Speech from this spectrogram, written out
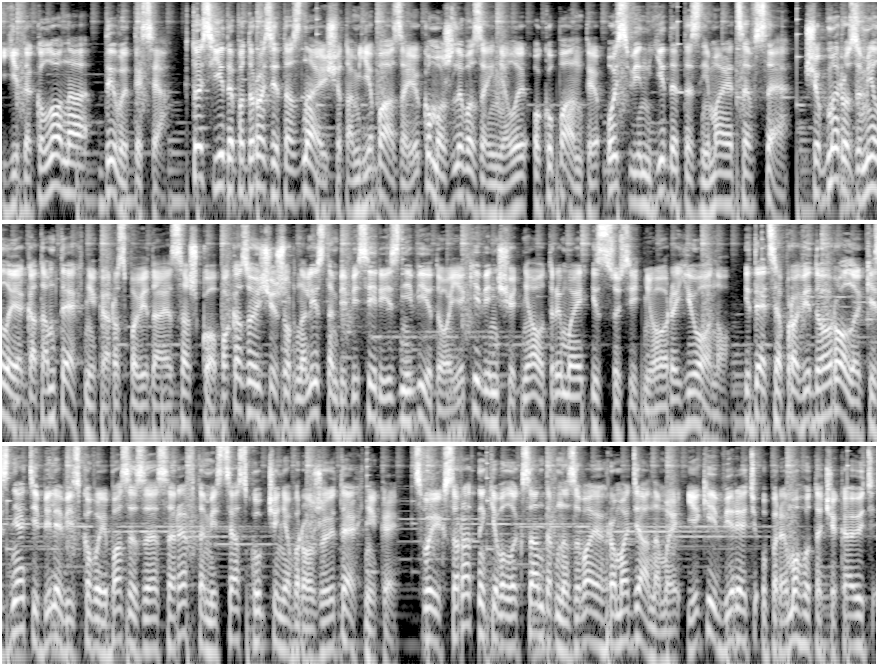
Їде колона, дивитися. Хтось їде по дорозі та знає, що там є база, яку можливо зайняли окупанти. Ось він їде та знімає це все. Щоб ми розуміли, яка там техніка, розповідає Сашко, показуючи журналістам BBC різні відео, які він щодня отримує із сусіднього регіону. Йдеться про відеоролики, зняті біля військової бази ЗСРФ та місця скупчення ворожої техніки. Своїх соратників Олександр називає громадянами, які вірять у перемогу та чекають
